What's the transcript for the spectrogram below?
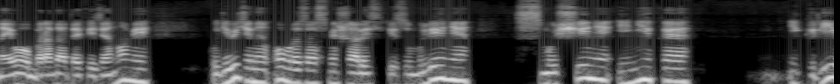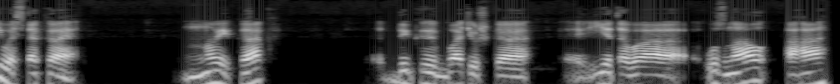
На его бородатой физиономии удивительным образом смешались изумление, смущение и некая игривость такая. Ну и как? Дык батюшка этого узнал, ага.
